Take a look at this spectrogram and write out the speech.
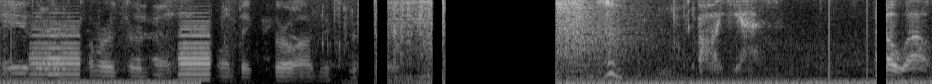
Either. I'm gonna return pass. I won't take throw objects. Oh, yes. Oh, wow.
